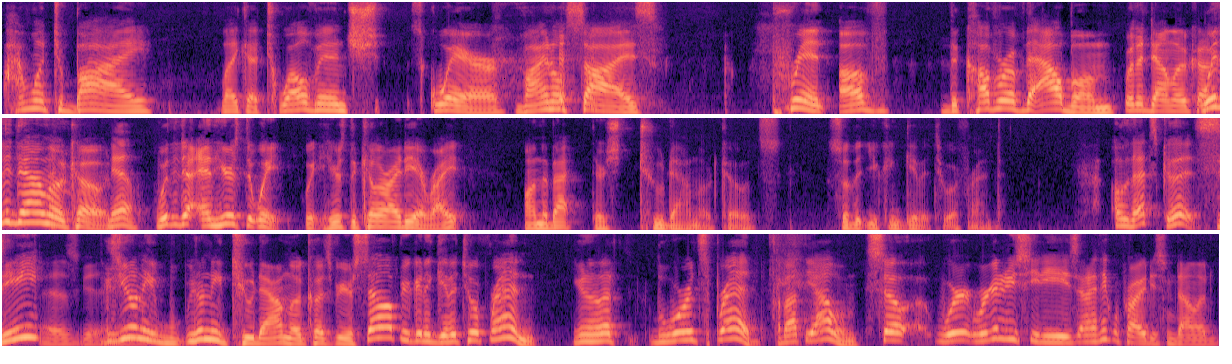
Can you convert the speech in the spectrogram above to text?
I want to buy like a 12 inch square vinyl size print of the cover of the album with a download code. with a download code. Yeah. With a da- and here's the wait, wait, here's the killer idea, right? On the back, there's two download codes so that you can give it to a friend. Oh, that's good. See? That is good. Because you don't need you don't need two download codes for yourself. You're going to give it to a friend. You're going to let the word spread about the album. So we're we're gonna do CDs, and I think we'll probably do some download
